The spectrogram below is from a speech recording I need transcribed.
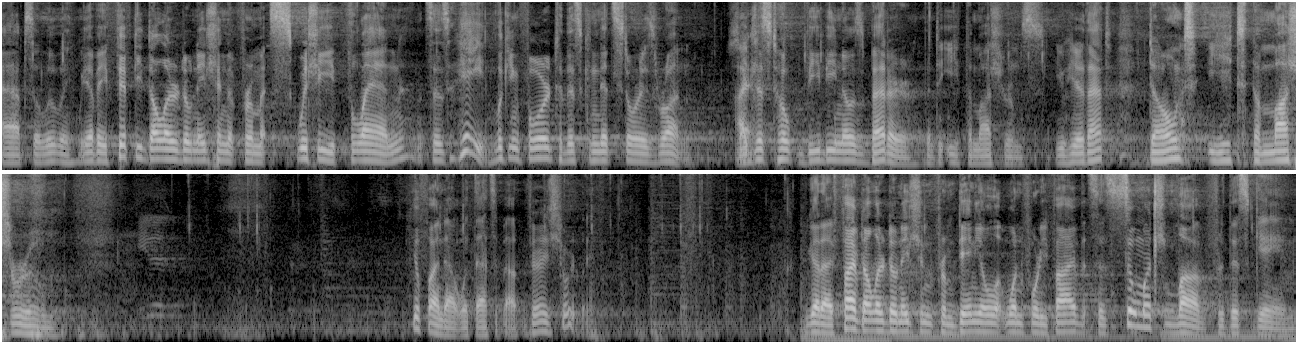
Absolutely. We have a $50 donation from Squishy Flan that says, Hey, looking forward to this Knytt Stories run. I just hope VB knows better than to eat the mushrooms. You hear that? Don't eat the mushroom. You'll find out what that's about very shortly. We got a $5 donation from Daniel145 that says, So much love for this game.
